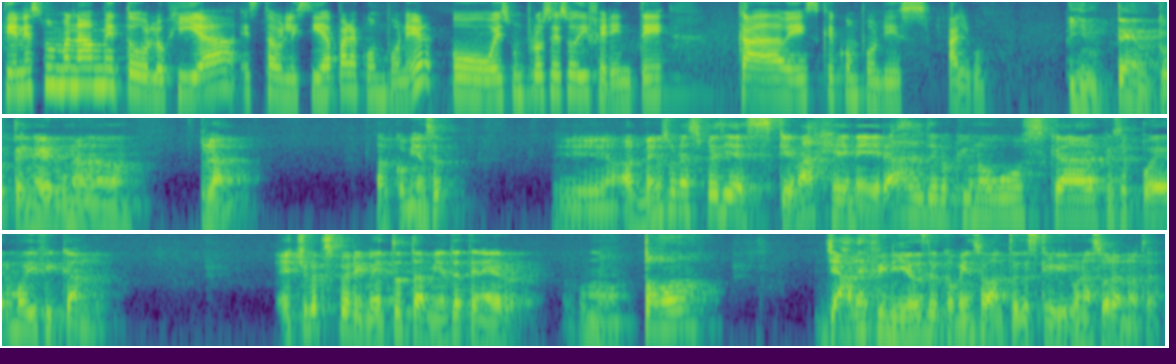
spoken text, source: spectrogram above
¿Tienes una metodología establecida para componer o es un proceso diferente cada vez que compones algo? Intento tener un plan al comienzo, eh, al menos una especie de esquema general de lo que uno busca, que se puede ir modificando. He hecho el experimento también de tener como todo ya definido desde el comienzo antes de escribir una sola nota.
